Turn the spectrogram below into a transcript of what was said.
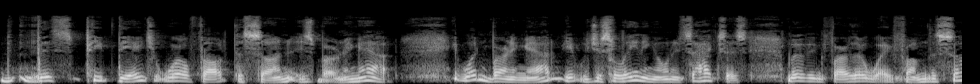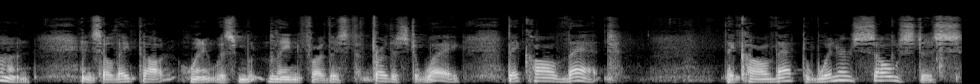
This peop, the ancient world thought the sun is burning out. It wasn't burning out. It was just leaning on its axis, moving further away from the sun. And so they thought when it was leaned furthest, furthest away, they called that, they called that the winter solstice.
